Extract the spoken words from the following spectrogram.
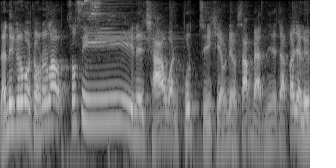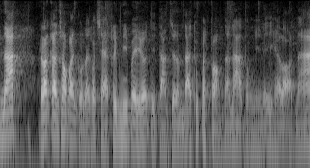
และนี่คือทั้งหมดของเรื่องเล่าโซซีในเช้าวันพุธสีเขียวเหนียวซับแบบนี้นะจ๊ะ ก็อย่าลืมนะ รักกันชอบกันกดไลค์กดแชร์คลิปนี้ไปเยอะติดตามจะนำได้ทุกแพลตฟอร์มด้านหน้าตรงนี้นะอีแครอดนะ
